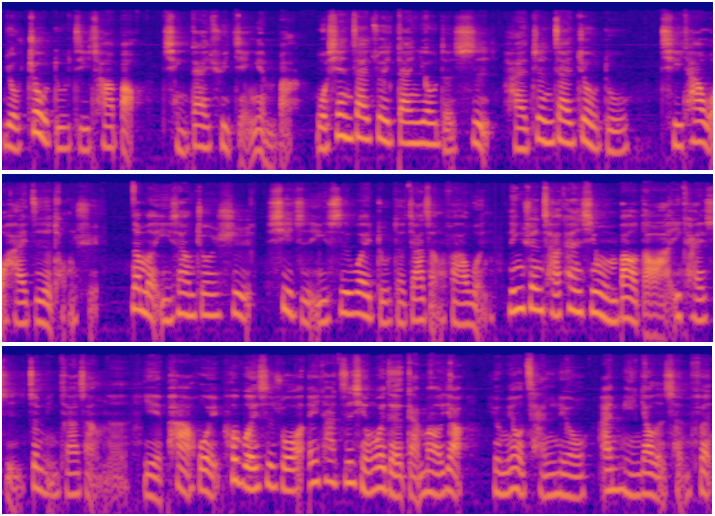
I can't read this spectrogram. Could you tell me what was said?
有就读吉差宝，请带去检验吧。我现在最担忧的是还正在就读其他我孩子的同学。那么以上就是系指疑似未读的家长发文。林璇查看新闻报道啊，一开始这名家长呢也怕会会不会是说，诶，他之前喂的感冒药有没有残留安眠药的成分？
